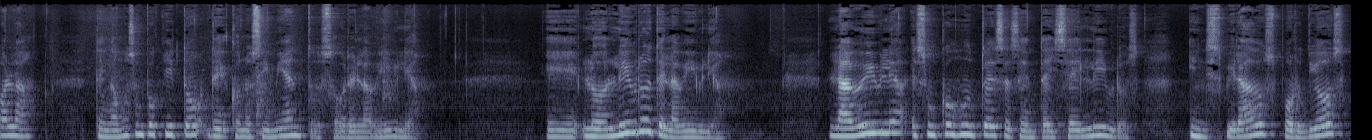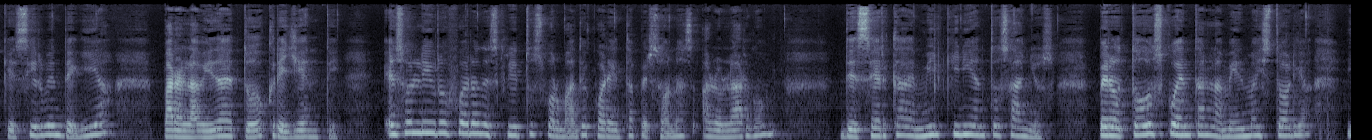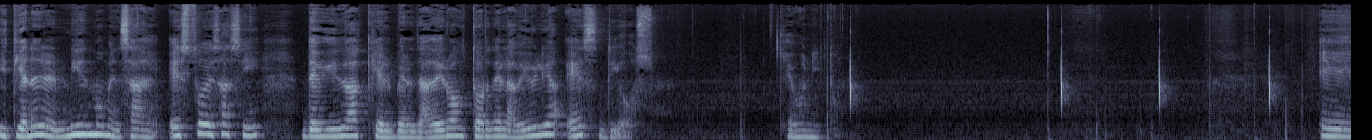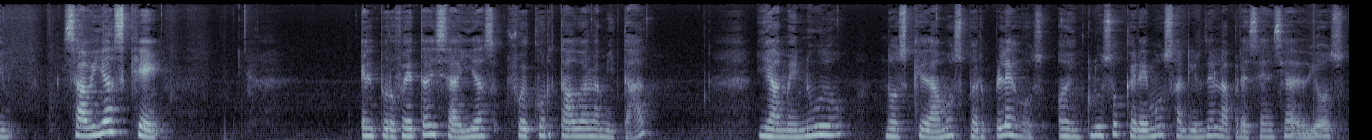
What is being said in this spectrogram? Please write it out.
Hola, tengamos un poquito de conocimiento sobre la Biblia. Eh, los libros de la Biblia. La Biblia es un conjunto de 66 libros inspirados por Dios que sirven de guía para la vida de todo creyente. Esos libros fueron escritos por más de 40 personas a lo largo de cerca de 1500 años, pero todos cuentan la misma historia y tienen el mismo mensaje. Esto es así debido a que el verdadero autor de la Biblia es Dios. Qué bonito. Eh, ¿Sabías que el profeta Isaías fue cortado a la mitad? Y a menudo nos quedamos perplejos o incluso queremos salir de la presencia de Dios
